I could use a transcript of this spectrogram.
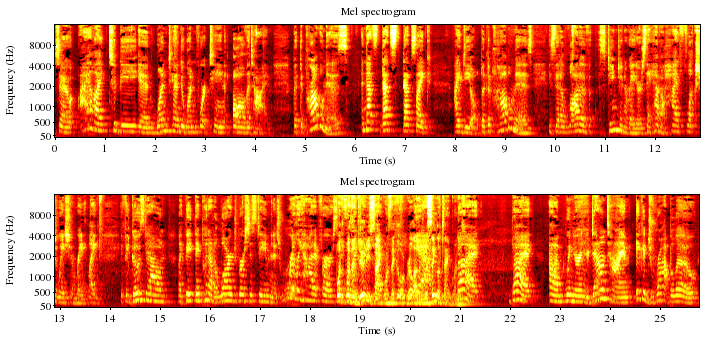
So I like to be in 110 to 114 all the time, but the problem is, and that's that's that's like ideal. But the problem is, is that a lot of steam generators they have a high fluctuation rate, like if it goes down, like they, they put out a large burst of steam and it's really hot at first. Well, well the duty cycle ones, they go up real hot. Yeah, the single tank ones. But, but um, when you're in your downtime, it could drop below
